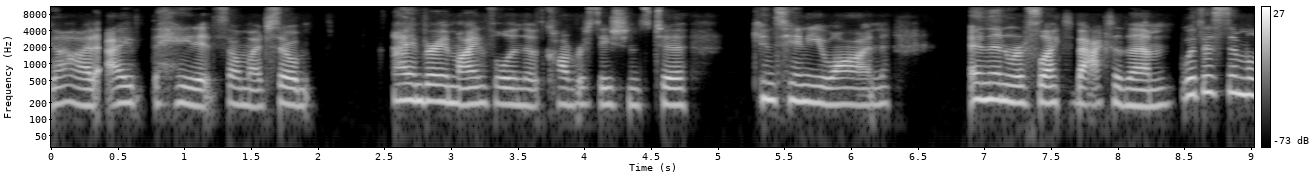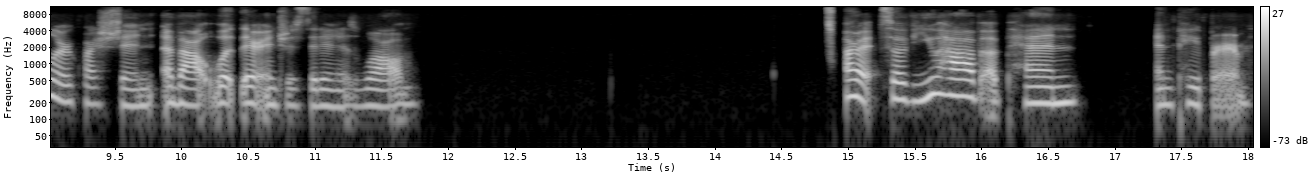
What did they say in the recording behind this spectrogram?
God, I hate it so much. So I'm very mindful in those conversations to continue on and then reflect back to them with a similar question about what they're interested in as well. All right. So if you have a pen and paper.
